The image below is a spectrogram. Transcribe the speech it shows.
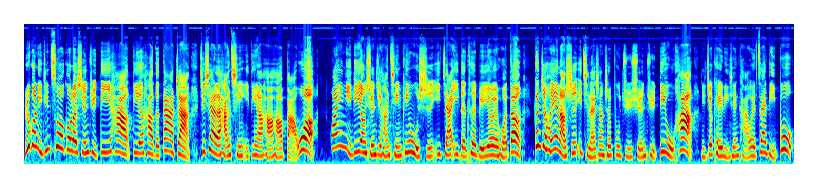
如果你已经错过了选举第一号、第二号的大涨，接下来的行情一定要好好把握。欢迎你利用选举行情拼五十一加一的特别优惠活动，跟着何燕老师一起来上车布局选举第五号，你就可以领先卡位在底部。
